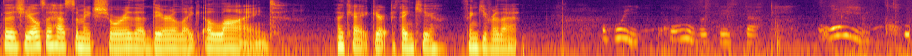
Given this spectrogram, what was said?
But she also has to make sure that they're like aligned. Okay. Thank you. Thank you for that. Oi, como você está? Oi, co-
